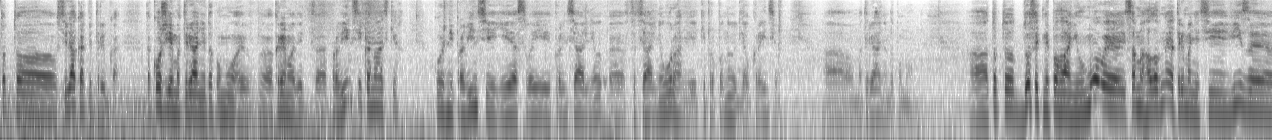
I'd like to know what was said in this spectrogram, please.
Тобто всіляка підтримка. Також є матеріальні допомоги окремо від провінцій канадських. Кожній провінції є свої провінціальні е, соціальні органи, які пропонують для українців матеріальну допомогу. Тобто досить непогані умови, і саме головне отримання цієї візи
